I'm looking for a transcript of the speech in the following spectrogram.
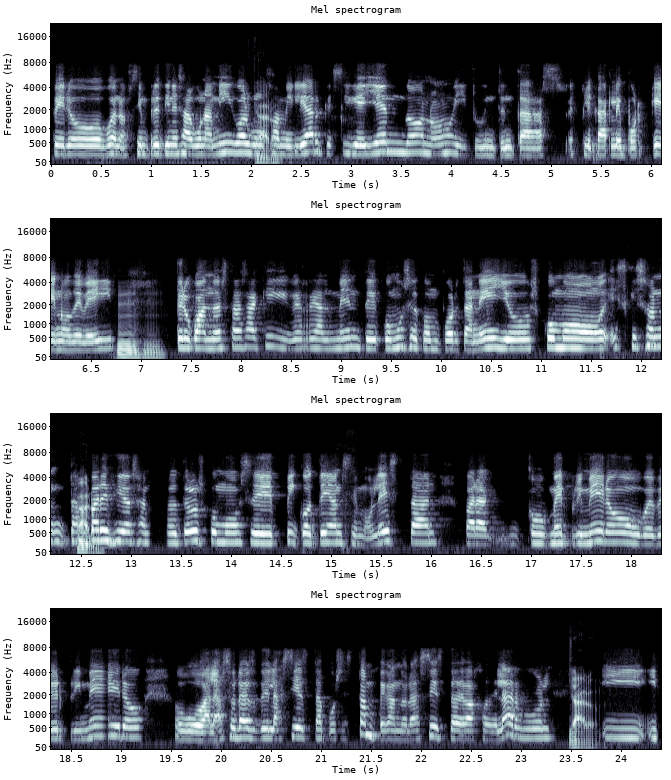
pero bueno, siempre tienes algún amigo, algún claro. familiar que sigue yendo, ¿no? Y tú intentas explicarle por qué no debe ir. Uh -huh. Pero cuando estás aquí y ves realmente cómo se comportan ellos, cómo es que son tan claro. parecidos a nosotros, cómo se picotean, se molestan para comer primero o beber primero, o a las horas de la siesta, pues están pegando la siesta debajo del árbol. Claro. Y, y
